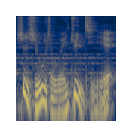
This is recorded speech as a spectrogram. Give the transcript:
识食物者为俊杰。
